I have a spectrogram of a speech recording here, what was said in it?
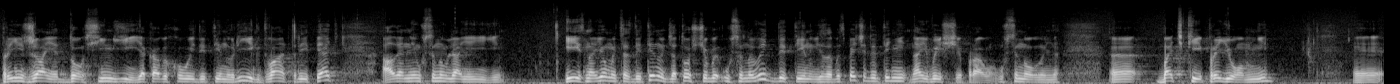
приїжджає до сім'ї, яка виховує дитину рік, два, три, п'ять, але не усиновляє її. І знайомиться з дитиною для того, щоб усиновити дитину і забезпечити дитині найвище право усиновлення. Е, Батьки прийомні, е,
